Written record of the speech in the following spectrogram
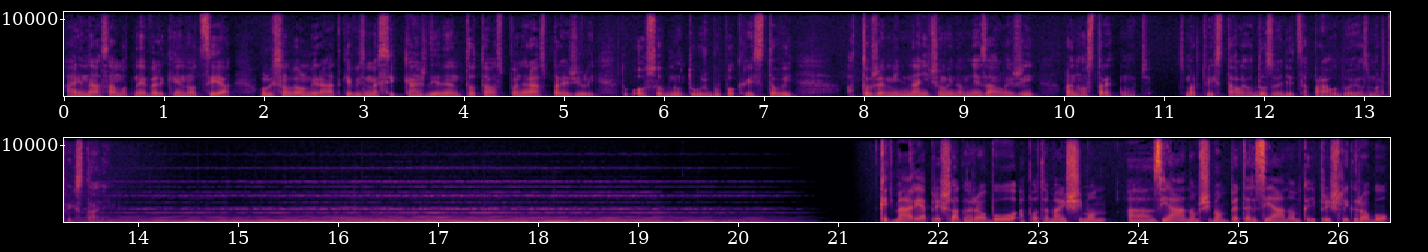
aj na samotnej Veľkej noci a bol by som veľmi rád, keby sme si každý den toto aspoň raz prežili, tú osobnú túžbu po Kristovi a to, že mi na ničom inom nezáleží, len ho stretnúť z mŕtvych stáleho, dozvedieť sa pravdu o jeho zmrtvých staní. Keď Mária prišla k hrobu a potom aj Šimon s Jánom, Šimon Peter s Jánom, keď prišli k hrobu,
